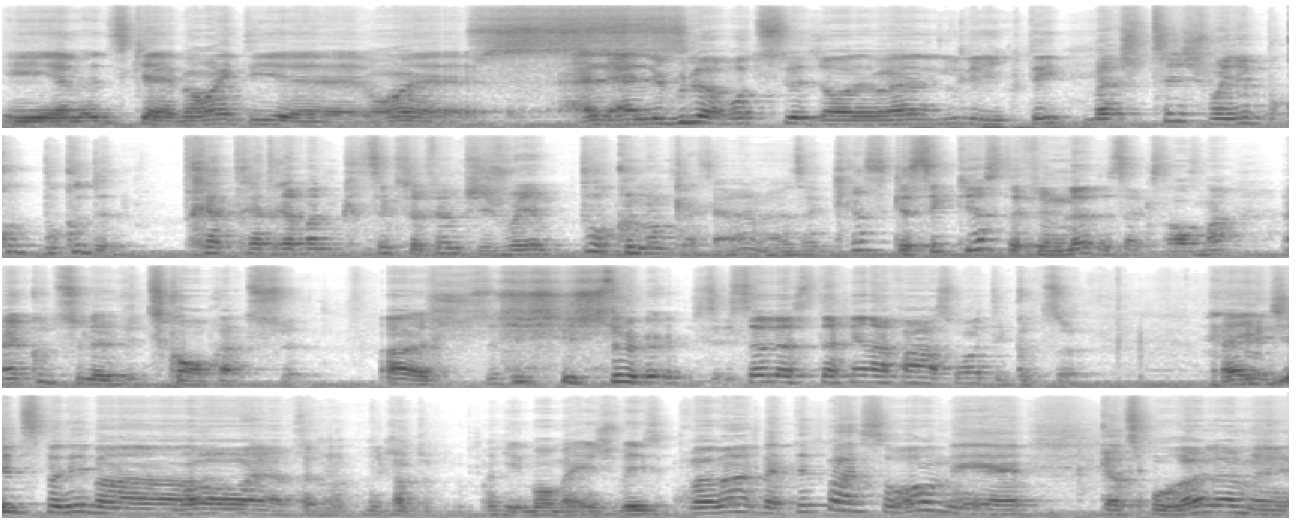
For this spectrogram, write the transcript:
Et elle m'a dit qu'elle a vraiment été... euh, vraiment, euh, elle, elle a le goût de le revoir tout de suite, genre elle a vraiment le goût de l'écouter. Mais tu sais, je voyais beaucoup, beaucoup de très très très bonnes critiques sur le film, puis je voyais beaucoup de monde qui la même. Elle me disait, Chris, qu'est-ce que c'est que ce film-là de ça extraordinaire? Un coup tu l'as vu, tu comprends tout de suite. Ah, je suis sûr. Ça, là, si t'as rien à faire à soir, t'écoutes ça. Est déjà disponible en... Ouais, ouais, absolument. Ok, bon ben je vais probablement, ben, peut-être pas à soir, mais euh, Quand tu pourras, là, mais...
